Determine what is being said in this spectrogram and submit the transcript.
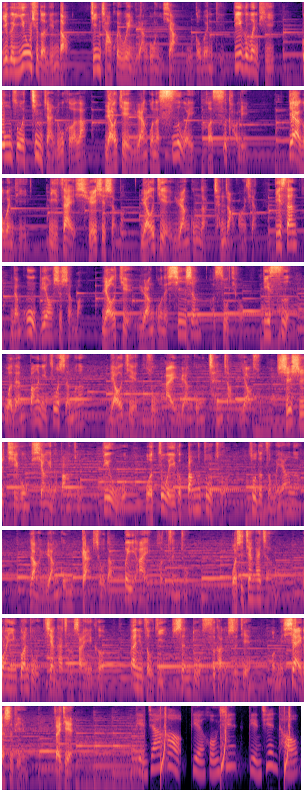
一个优秀的领导经常会问员工以下五个问题：第一个问题，工作进展如何了？了解员工的思维和思考力。第二个问题，你在学习什么？了解员工的成长方向。第三，你的目标是什么？了解员工的心声和诉求。第四，我能帮你做什么呢？了解阻碍员工成长的要素，实时提供相应的帮助。第五，我作为一个帮助者做得怎么样呢？让员工感受到被爱和尊重。我是江开成，欢迎关注江开成商业课，带你走进深度思考的世界。我们下一个视频再见。点加号，点红心，点箭头。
